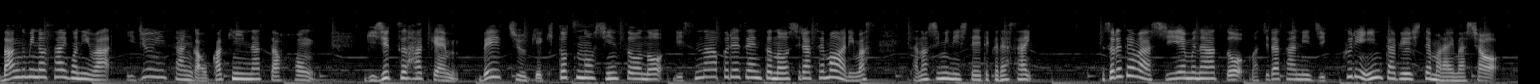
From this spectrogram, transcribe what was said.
番組の最後には伊集院さんがお書きになった本技術派遣米中激突の真相のリスナープレゼントのお知らせもあります。楽しみにしていてください。それでは CM の後町田さんにじっくりインタビューしてもらいましょう。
